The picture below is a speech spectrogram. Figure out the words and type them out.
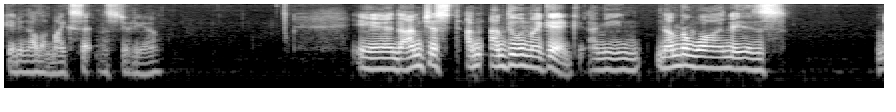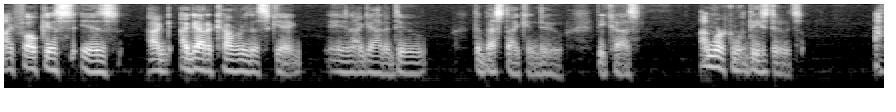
getting all the mics set in the studio and I'm just I'm I'm doing my gig. I mean, number one is my focus is I I got to cover this gig and I got to do the best I can do because I'm working with these dudes.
